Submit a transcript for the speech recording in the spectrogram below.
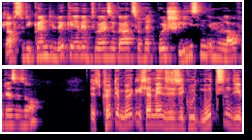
Glaubst du, die können die Lücke eventuell sogar zu Red Bull schließen im Laufe der Saison? Es könnte möglich sein, wenn sie sie gut nutzen. Die,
